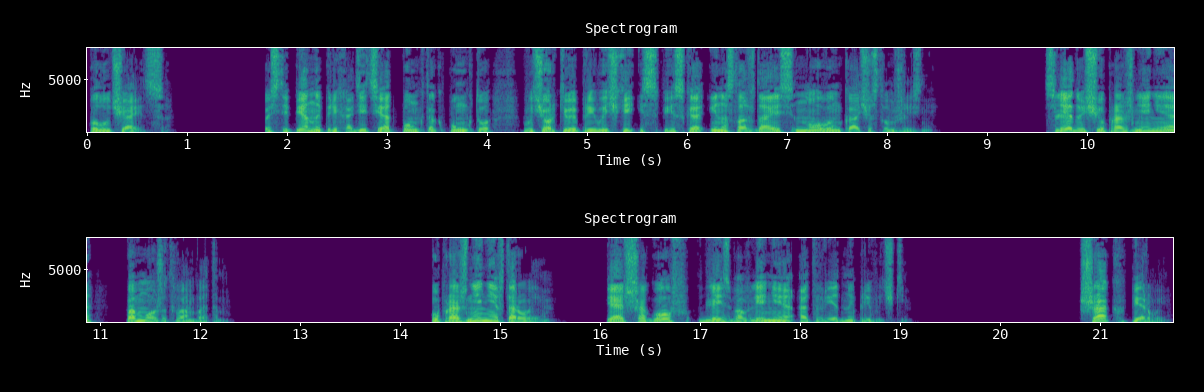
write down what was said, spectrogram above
получается. Постепенно переходите от пункта к пункту, вычеркивая привычки из списка и наслаждаясь новым качеством жизни. Следующее упражнение поможет вам в этом. Упражнение второе. Пять шагов для избавления от вредной привычки. Шаг первый.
